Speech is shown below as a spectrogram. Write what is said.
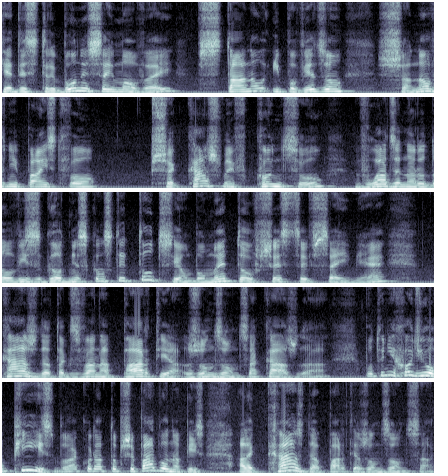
kiedy z trybuny sejmowej wstaną i powiedzą: Szanowni Państwo, przekażmy w końcu władzę narodowi zgodnie z konstytucją, bo my tu wszyscy w Sejmie każda tak zwana partia rządząca, każda, bo tu nie chodzi o PiS, bo akurat to przypadło na PiS, ale każda partia rządząca,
